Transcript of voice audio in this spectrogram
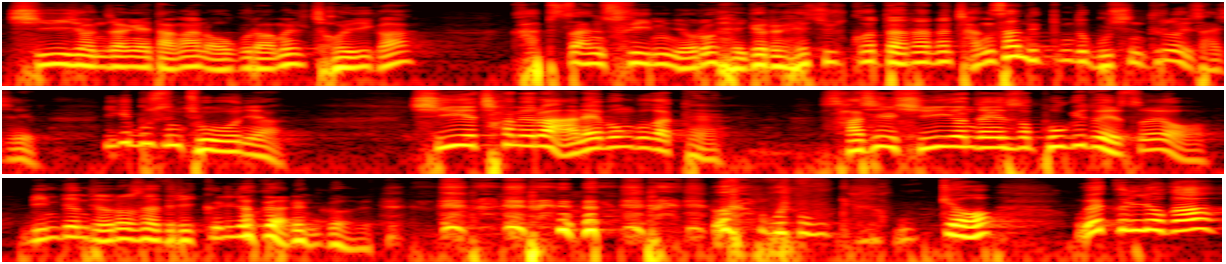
시위 현장에 당한 억울함을 저희가 값싼 수임료로 해결을 해줄 거다라는 장사 느낌도 무신 들어요 사실. 이게 무슨 조언이야? 시위에 참여를 안 해본 것 같아. 사실 시위 현장에서 보기도 했어요. 민변 변호사들이 끌려가는 걸. 웃겨. 왜 끌려가?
